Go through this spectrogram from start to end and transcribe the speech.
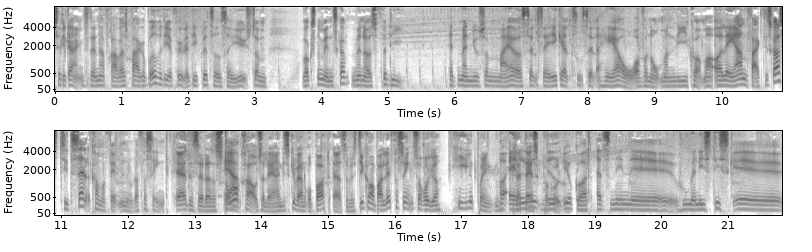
tilgang til den her fraværspakke. Både fordi jeg føler, at de ikke bliver taget seriøst som voksne mennesker, men også fordi, at man jo som mig også selv sagde, ikke altid selv er herre over, hvornår man lige kommer. Og læreren faktisk også tit selv kommer fem minutter for sent. Ja, det sætter altså store Ja. krav til læreren. De skal være en robot. Altså, hvis de kommer bare lidt for sent, så ryger hele pointen Og alle på ved gulvet. jo godt, at sådan en øh, humanistisk, øh,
